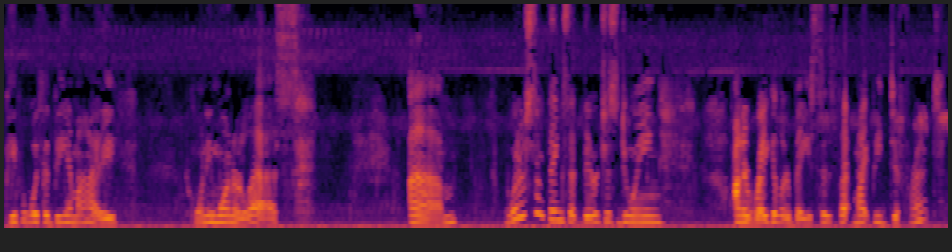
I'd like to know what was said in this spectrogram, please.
people with a BMI 21 or less. Um, what are some things that they're just doing on a regular basis that might be different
